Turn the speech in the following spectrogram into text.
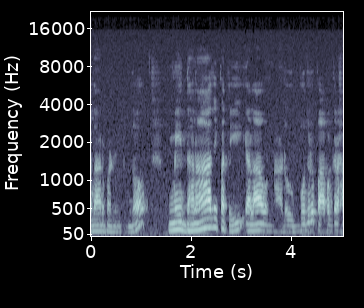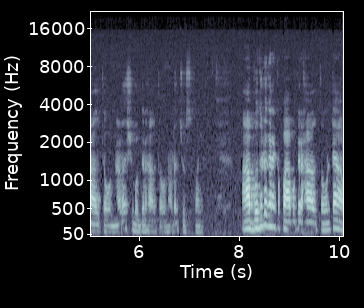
ఆధారపడి ఉంటుందో మీ ధనాధిపతి ఎలా ఉన్నాడు బుధుడు పాపగ్రహాలతో ఉన్నాడా శుభగ్రహాలతో ఉన్నాడో చూసుకోండి. ఆ బుధుడు కనుక పాపగ్రహాలతో ఉంటే ఆ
